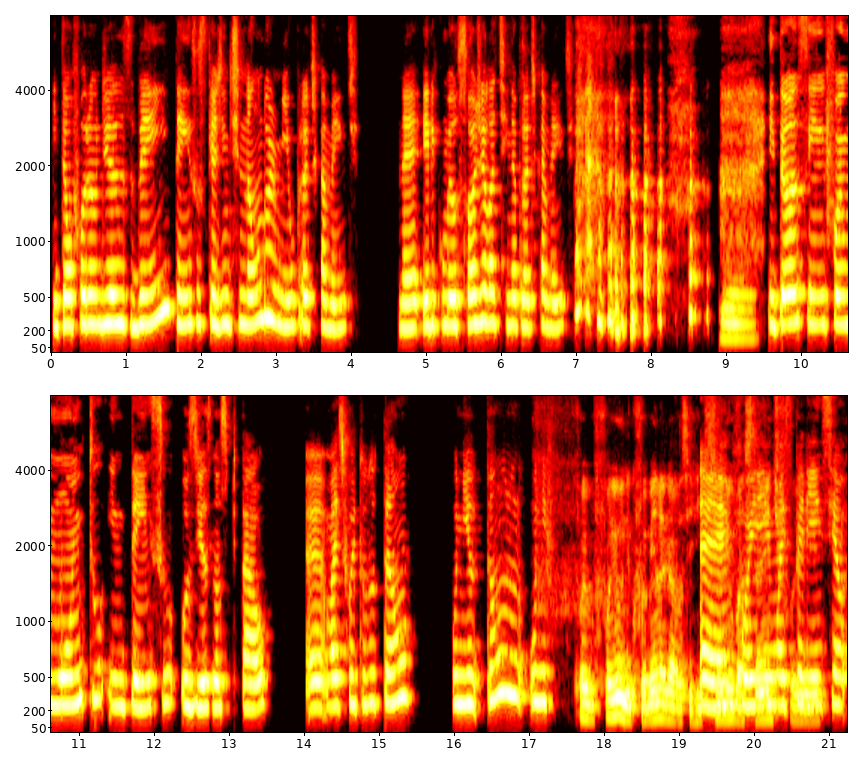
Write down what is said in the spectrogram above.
Então foram dias bem intensos que a gente não dormiu praticamente, né, ele comeu só gelatina praticamente. É. Então, assim, foi muito intenso os dias no hospital, eh, mas foi tudo tão uniu tão uni Foi foi único, foi bem legal, assim, a gente se É, uniu foi bastante, uma foi experiência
